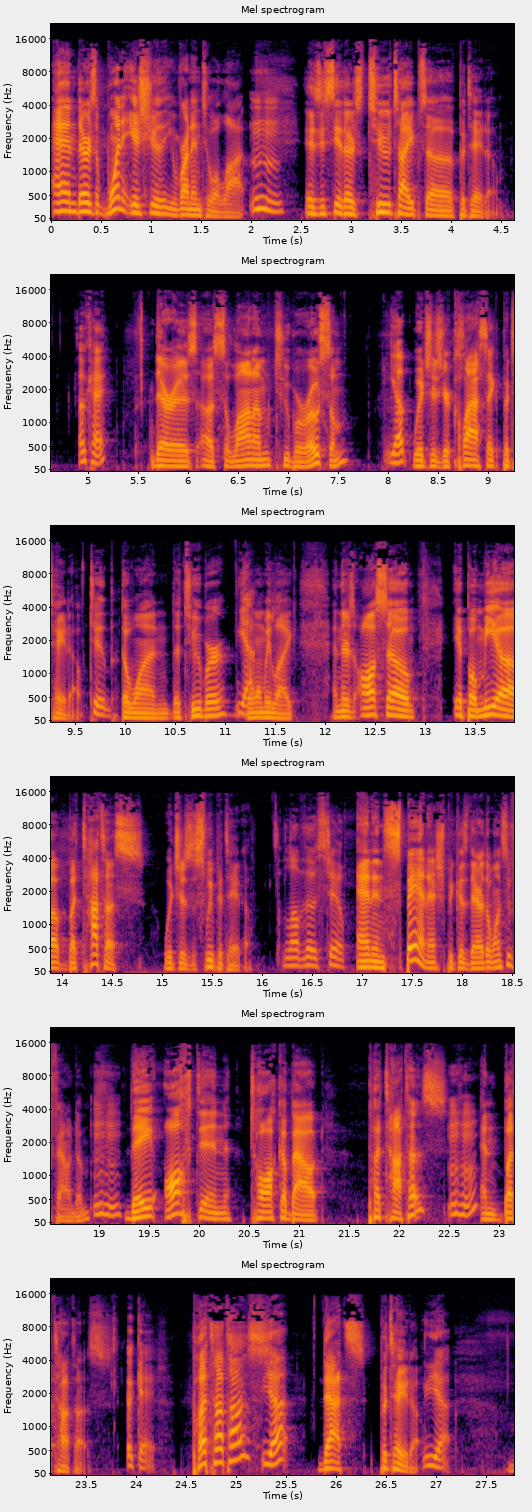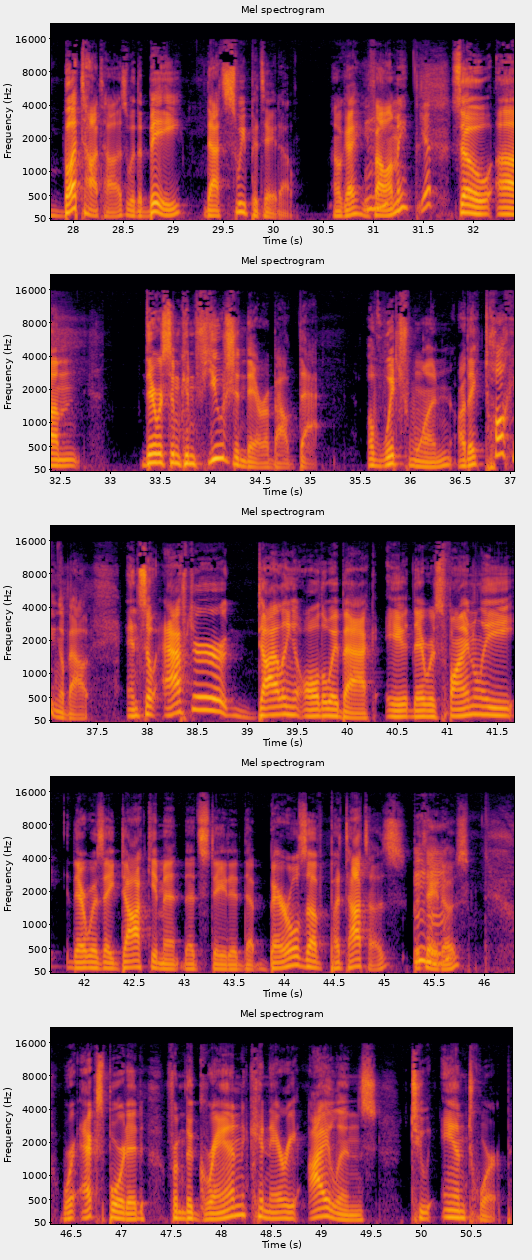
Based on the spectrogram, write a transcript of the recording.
and there's one issue that you run into a lot. Mm-hmm. Is you see there's two types of potato. okay. There is a Solanum tuberosum, Yep. which is your classic potato Tube. the one, the tuber, Yeah. the one we like, and there's also Ipomoea batatas, which is a sweet potato. Love those too. And in Spanish, because they're the ones who found them, Mm-hmm. they often talk about patatas and batatas. Okay. Patatas? Yeah. That's potato. Yeah. Batatas with a B, that's sweet potato. Okay, you follow me? Mm-hmm. Yep. So um, there was some confusion there about that, of which one are they talking about? And so after dialing it all the way back, it, there was finally there was a document that stated that barrels of patatas, Mm-hmm. potatoes, were exported from the Grand Canary Islands to Antwerp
